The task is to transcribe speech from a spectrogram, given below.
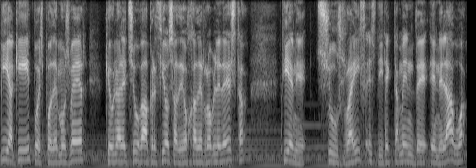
y aquí pues podemos ver que una lechuga preciosa de hoja de roble de esta tiene sus raíces directamente en el agua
